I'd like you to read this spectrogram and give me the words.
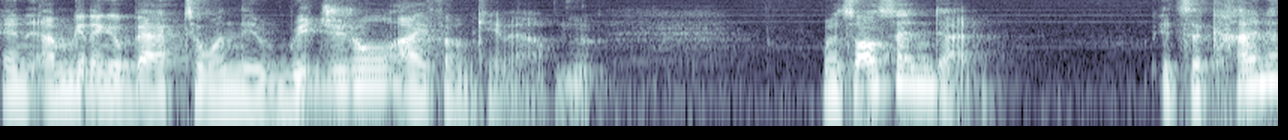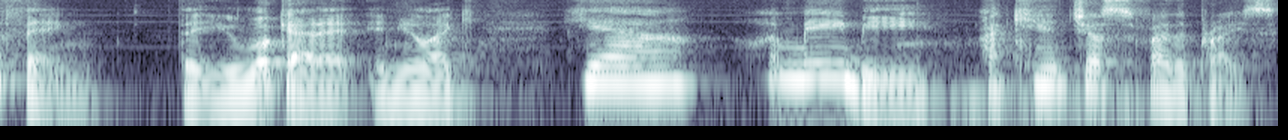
And I'm gonna go back to when the original iPhone came out. When it's all said and done, it's the kind of thing that you look at it and you're like, yeah, maybe I can't justify the price.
